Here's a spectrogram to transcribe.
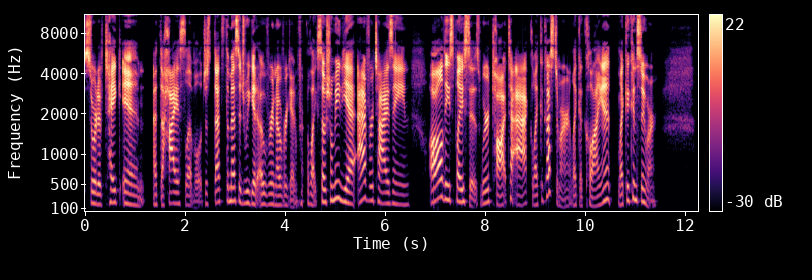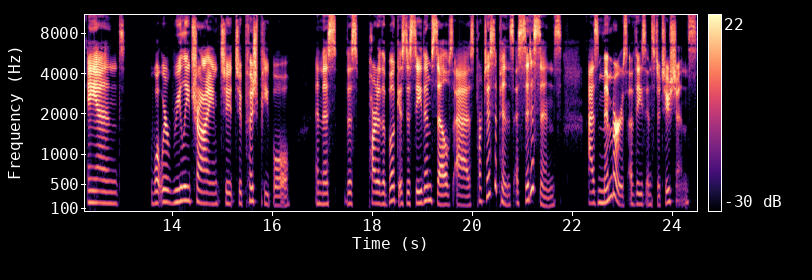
sort of take in at the highest level. Just that's the message we get over and over again, like social media, advertising, all these places. We're taught to act like a customer, like a client, like a consumer. And what we're really trying to to push people in this this part of the book is to see themselves as participants, as citizens, as members of these institutions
